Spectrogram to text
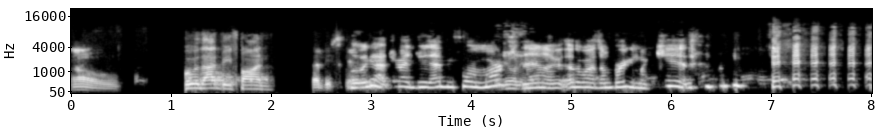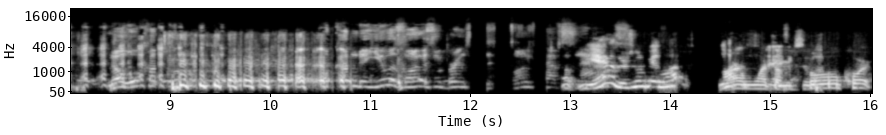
Oh, Ooh, that'd be fun. that'd be scary. well, we gotta try to do that before March, doing it. then. Otherwise, I'm bringing my kid. No, we'll come, we'll come to you as long as you bring, as long as you have snacks. Oh, yeah, there's gonna be a lot. Martin lot wants of a full course.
